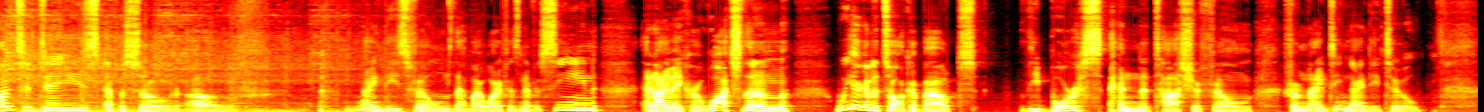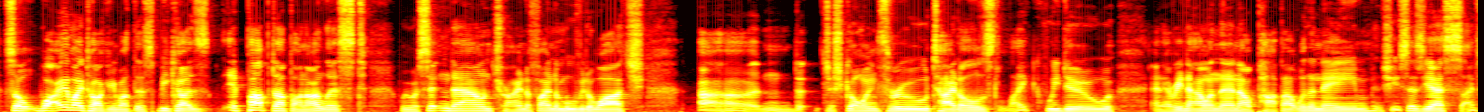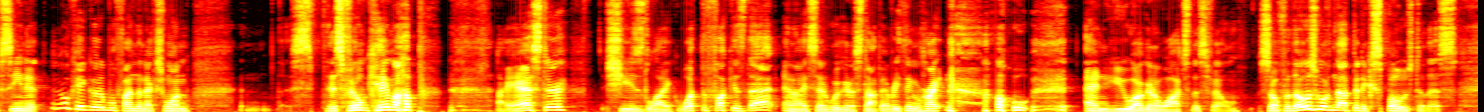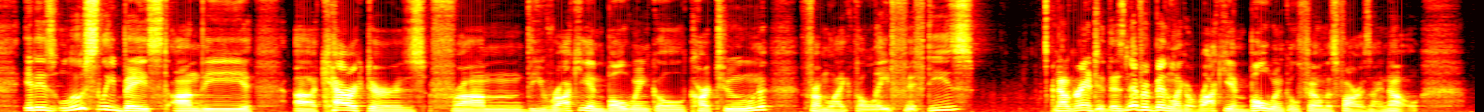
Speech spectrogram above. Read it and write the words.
on today's episode of 90s films that my wife has never seen and I make her watch them, we are going to talk about the Boris and Natasha film from 1992. So, why am I talking about this? Because it popped up on our list. We were sitting down trying to find a movie to watch, uh, and just going through titles like we do. And every now and then I'll pop out with a name, and she says, Yes, I've seen it. Okay, good, we'll find the next one. This, film came up. I asked her, she's like, What the fuck is that? And I said, We're going to stop everything right now, and you are going to watch this film. So, for those who have not been exposed to this, it is loosely based on the uh, characters from the Rocky and Bullwinkle cartoon from like the late 50s. Now, granted, there's never been like a Rocky and Bullwinkle film as far as I know.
